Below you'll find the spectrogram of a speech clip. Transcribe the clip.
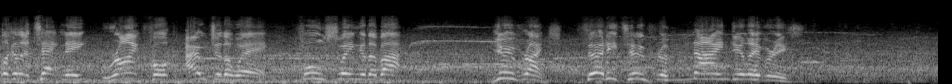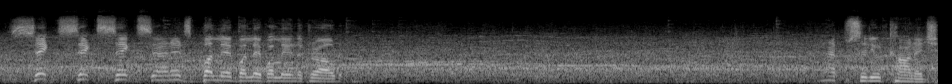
Look at the technique. Right foot out of the way. Full swing of the bat. Yuvraj, 32 from nine deliveries. Six, six, six, and it's Balle, Balle, Balle in the crowd. Absolute carnage.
